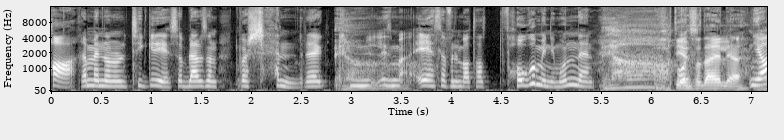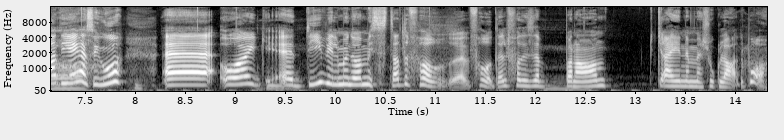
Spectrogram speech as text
harde, men når du tygger de, så blir det sånn Du bare kjenner det kn liksom, E-stoffene bare tar formen i munnen din. Ja, De er så deilige. Ja, de er ganske gode. Eh, og eh, de vil vi da miste til for, fordel for disse banangreiene med sjokolade på.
